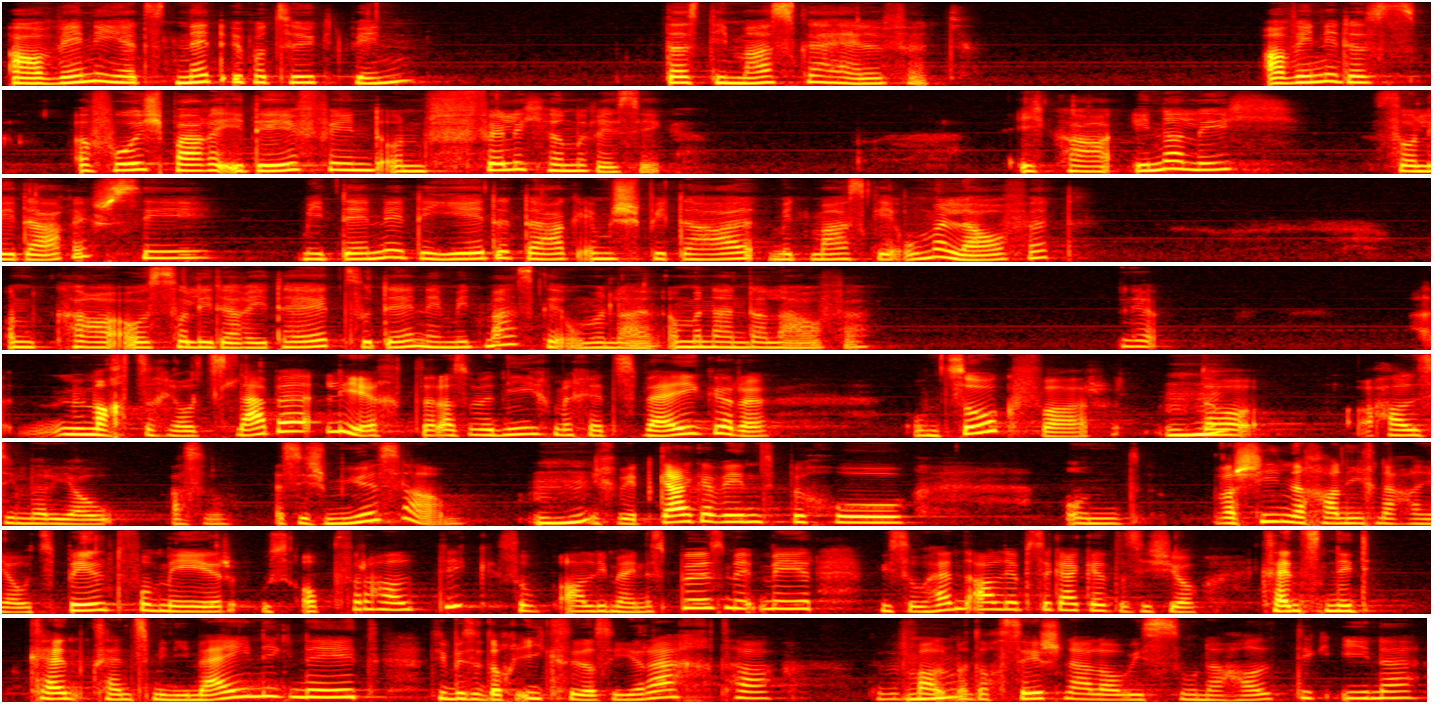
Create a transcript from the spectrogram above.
auch wenn ich jetzt nicht überzeugt bin, dass die Maske helfen, auch wenn ich das eine furchtbare Idee finde und völlig hirnrissig, ich kann innerlich solidarisch sein mit denen, die jeden Tag im Spital mit Maske rumlaufen und kann aus Solidarität zu denen mit Maske umeinander laufen. Ja. Man macht sich ja auch das Leben leichter. Also wenn ich mich jetzt weigere und Zug fahre, mhm. da halt sind wir ja auch, also es ist mühsam. Mhm. Ich werde Gegenwind bekommen und wahrscheinlich habe ich nachher ja auch das Bild von mir aus Opferhaltung. So, alle meinen es böse mit mir. Wieso haben alle etwas dagegen? Das ist ja, sehen sie, nicht, sehen sie meine Meinung nicht. Die müssen doch einsehen, dass ich Recht habe. Da fällt mhm. man doch sehr schnell auch in so eine Haltung rein.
